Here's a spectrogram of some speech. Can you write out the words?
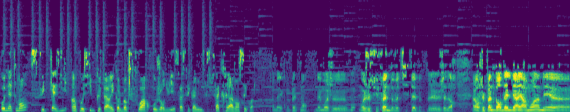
honnêtement, c'est quasi impossible que ta Recallbox foire aujourd'hui. Et ça, c'est quand même une sacrée avancée, quoi. Ah mais complètement. Mais moi je, bon, moi je suis fan de votre système. J'adore. Alors j'ai plein de bordel derrière moi, mais euh,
